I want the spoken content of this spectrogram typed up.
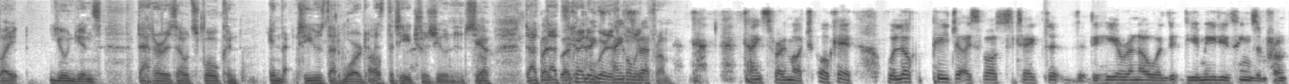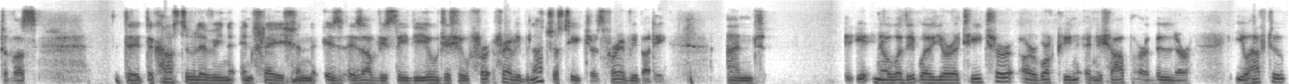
by unions that are as outspoken in that, to use that word oh. as the teachers union. So yeah. that, well, that's well, kind thanks, of where it's coming from. Thanks very much. Okay. Well, look, PJ, I suppose to take the, the, the here and now and the, the immediate things in front of us the, the cost of living inflation is, is obviously the huge issue for, for everybody, not just teachers, for everybody. And you know whether whether you're a teacher or working in a shop or a builder, you have to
